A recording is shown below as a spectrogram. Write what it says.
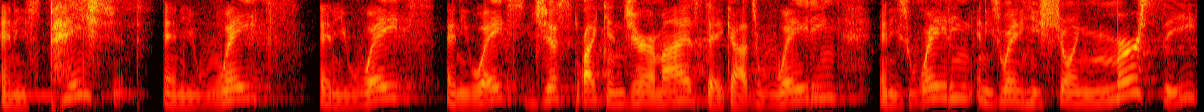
And he's patient and he waits and he waits and he waits, just like in Jeremiah's day. God's waiting and he's waiting and he's waiting. He's showing mercy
